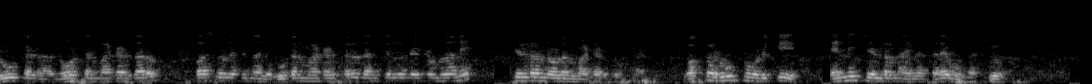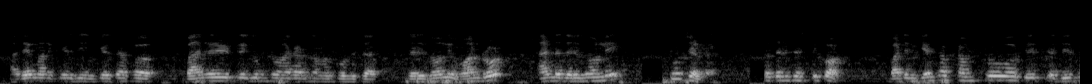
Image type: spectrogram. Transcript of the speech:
రూట్ నోట్స్ అని మాట్లాడతారు. ఫస్ట్ ఉన్న దాన్ని రూట్ అని మాట్లాడతారు. దాని కింద ఉండేటువంటి దాన్ని చిల్డ్రన్ నోడ్ అని మాట్లాడుతూ ఉంటారు ఒక్క రూట్ నోడ్కి ఎన్ని చిల్డ్రన్ అయినా సరే ఉండొచ్చు. అదే మనకి in case of binary tree గురించి మాట్లాడదాం అనుకోండి sir. There is only one root and there is only two children so there is a stick on but in case of comes to this this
